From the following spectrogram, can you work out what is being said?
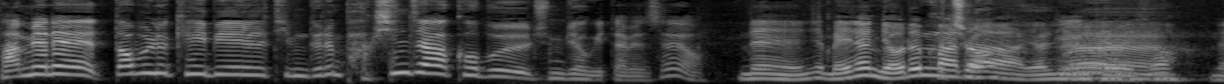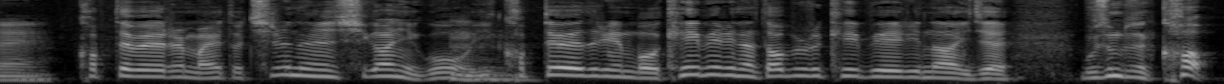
반면에 WKBL 팀들은 박신자 컵을 준비하고 있다면서요? 네, 이제 매년 여름마다 그쵸. 열리는 네. 대회죠. 네. 컵 대회를 많이 또 치르는 시간이고 음. 이컵 대회들이 뭐 KBL이나 WKBL이나 이제 무슨 무슨 컵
